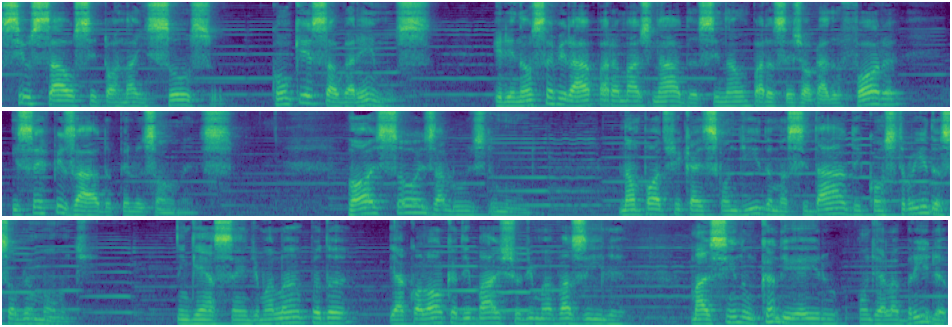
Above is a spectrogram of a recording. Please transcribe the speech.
se o sal se tornar insosso, com que salgaremos? Ele não servirá para mais nada, senão para ser jogado fora e ser pisado pelos homens. Vós sois a luz do mundo. Não pode ficar escondida uma cidade construída sobre um monte. Ninguém acende uma lâmpada e a coloca debaixo de uma vasilha, mas sim num candeeiro onde ela brilha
